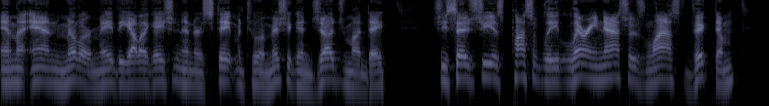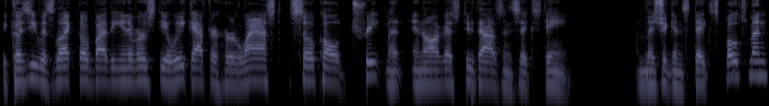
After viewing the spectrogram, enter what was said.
Emma Ann Miller made the allegation in her statement to a Michigan judge Monday. She says she is possibly Larry Nassar's last victim because he was let go by the university a week after her last so called treatment in August 2016. A Michigan State spokesman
